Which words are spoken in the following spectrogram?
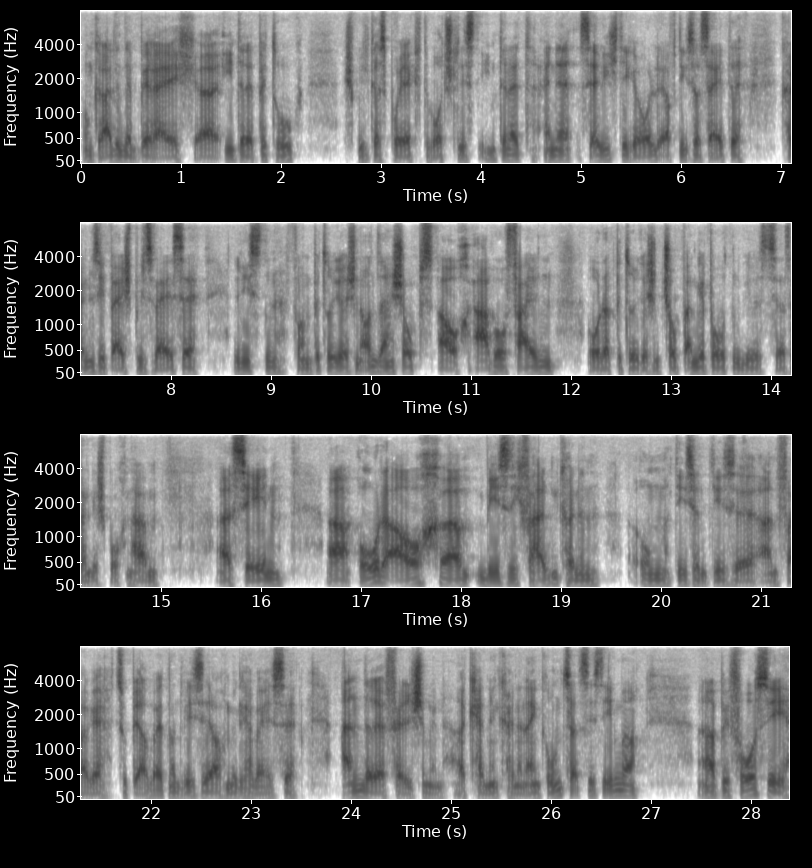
Und gerade in dem Bereich Internetbetrug spielt das Projekt Watchlist Internet eine sehr wichtige Rolle. Auf dieser Seite können Sie beispielsweise Listen von betrügerischen Online-Shops, auch Abo-Fallen oder betrügerischen Jobangeboten, wie wir es zuerst angesprochen haben, äh, sehen. Äh, oder auch, äh, wie Sie sich verhalten können, um diese und diese Anfrage zu bearbeiten und wie Sie auch möglicherweise andere Fälschungen erkennen können. Ein Grundsatz ist immer, bevor Sie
